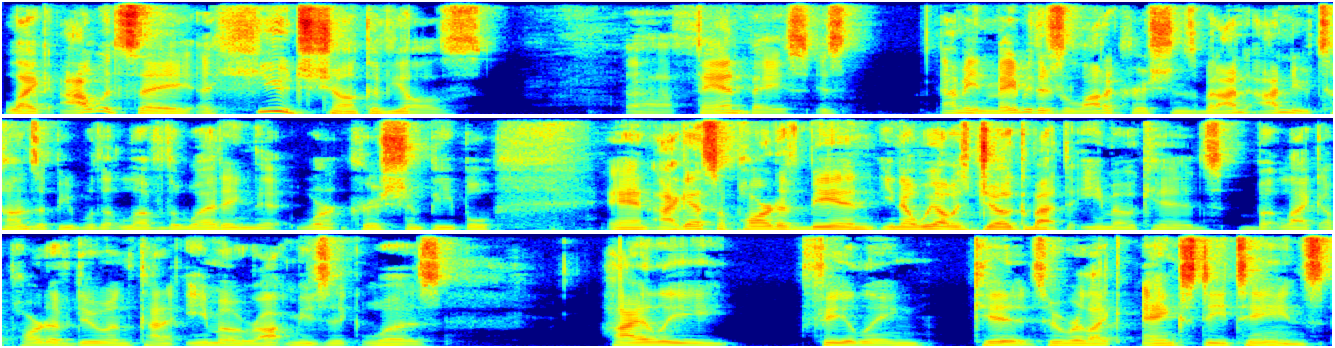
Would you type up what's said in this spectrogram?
Like I would say, a huge chunk of y'all's uh, fan base is. I mean, maybe there's a lot of Christians, but I, I knew tons of people that loved the wedding that weren't Christian people. And I guess a part of being, you know, we always joke about the emo kids, but like a part of doing kind of emo rock music was highly feeling kids who were like angsty teens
